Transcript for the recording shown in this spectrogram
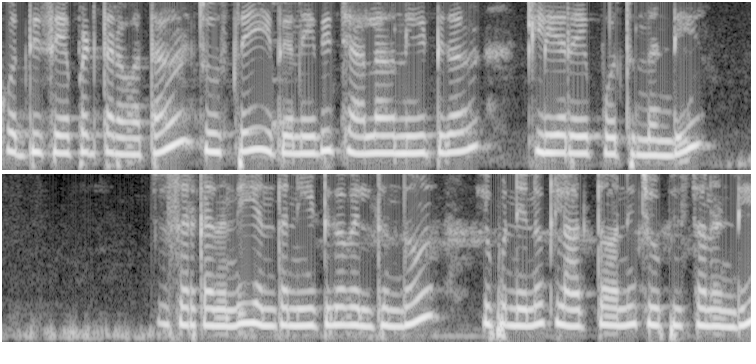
కొద్దిసేపటి తర్వాత చూస్తే ఇది అనేది చాలా నీట్గా క్లియర్ అయిపోతుందండి. చూసారు కదండి ఎంత నీట్గా వెళ్తుందో? ఇప్పుడు నేను క్లాత్తో అని చూపిస్తానండి.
